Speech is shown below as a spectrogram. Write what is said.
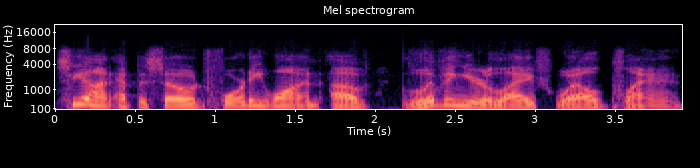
See you on episode 41 of Living Your Life Well Planned.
